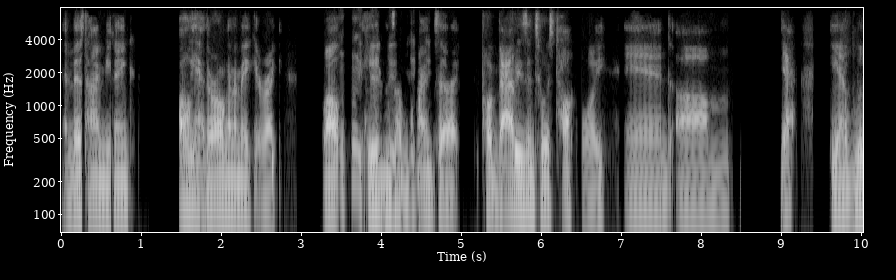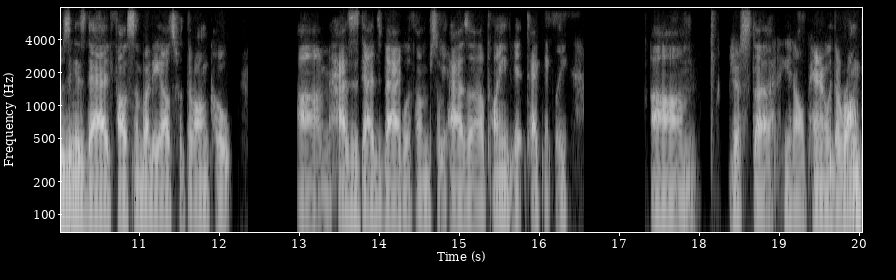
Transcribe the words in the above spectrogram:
And this time you think, oh yeah, they're all gonna make it right. Well, he ends up trying to put batteries into his talk boy, and um, yeah, he ends up losing his dad. Follows somebody else with the wrong coat. Um, has his dad's bag with him, so he has a plane ticket technically um just uh you know apparently with the wrong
